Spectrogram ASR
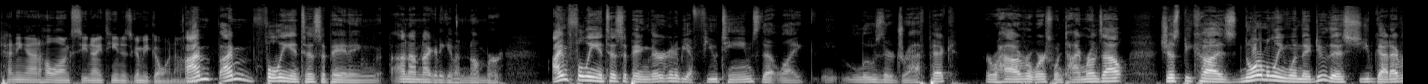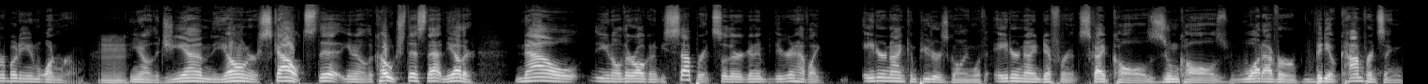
depending on how long C19 is going to be going on. I'm I'm fully anticipating, and I'm not going to give a number. I'm fully anticipating there are going to be a few teams that like lose their draft pick or however it works when time runs out. Just because normally when they do this, you've got everybody in one room. Mm-hmm. You know, the GM, the owner, scouts, the you know the coach, this, that, and the other. Now you know they're all going to be separate, so they're going to they're going to have like eight or nine computers going with eight or nine different Skype calls, Zoom calls, whatever video conferencing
